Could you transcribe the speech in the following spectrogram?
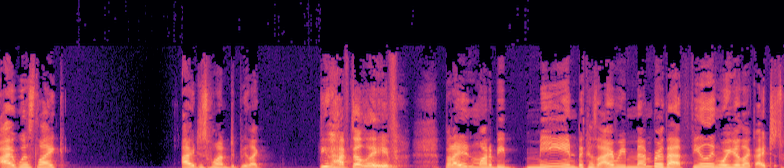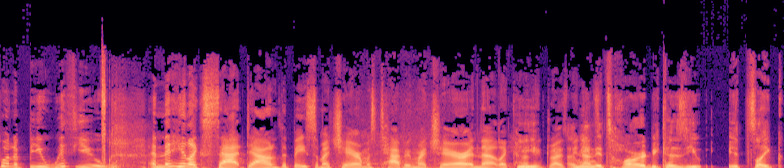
I was like I just wanted to be like you have to leave. But I didn't want to be mean because I remember that feeling where you're like, I just want to be with you. And then he like sat down at the base of my chair and was tapping my chair, and that like kind of He, thing drives me I mean, nuts. it's hard because he it's like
